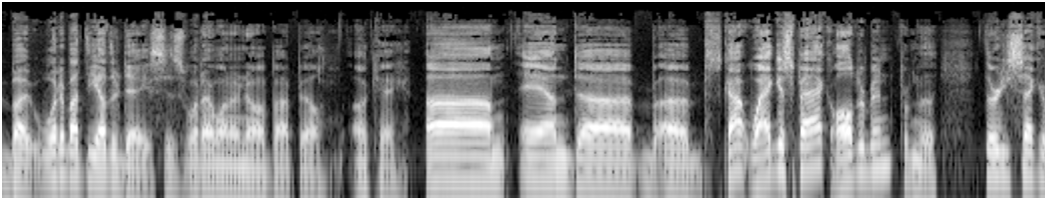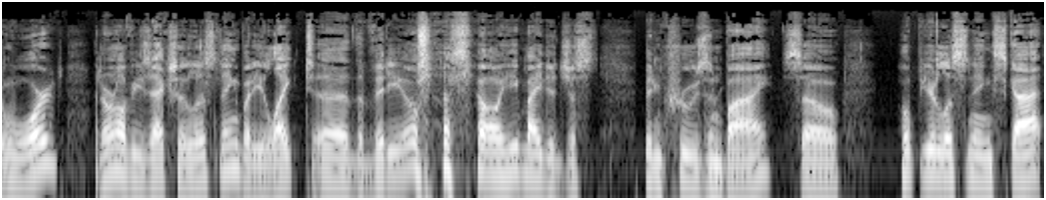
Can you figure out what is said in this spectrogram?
but what about the other days? Is what I want to know about Bill. Okay. Um, and uh, uh, Scott Waguespack, alderman from the 32nd Ward. I don't know if he's actually listening, but he liked uh, the videos, so he might have just been cruising by. So hope you're listening, Scott.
